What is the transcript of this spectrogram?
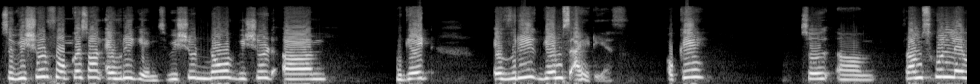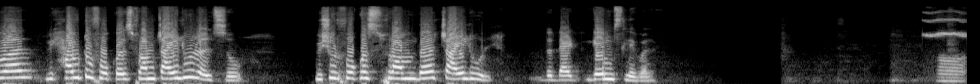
So we should focus on every games. We should know. We should um, get every games ideas. Okay. So um, from school level, we have to focus from childhood also. We should focus from the childhood, the that games level. Uh,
